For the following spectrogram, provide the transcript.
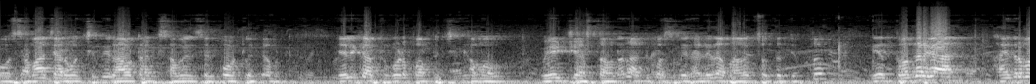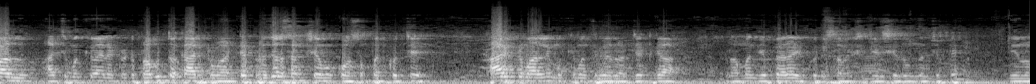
ఓ సమాచారం వచ్చింది. రావడానికి సమయం సరిపోవట్లేదు కాబట్టి హెలికాప్టర్ కూడా పంపించి ఖమ్మం వెయిట్ చేస్తా ఉన్నారు. అందుకోసం మీరు అన్నిదా భావించొద్దని చెప్తూ నేను తొందరగా హైదరాబాద్ అతి ముఖ్యమైనటువంటి ప్రభుత్వ కార్యక్రమం అంటే ప్రజల సంక్షేమం కోసం పనికొచ్చే కార్యక్రమాలని ముఖ్యమంత్రి గారు అర్జెంట్గా రమ్మని చెప్పారా? ఇది కొన్ని సమీక్ష చేసేది ఉందని చెప్పి నేను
